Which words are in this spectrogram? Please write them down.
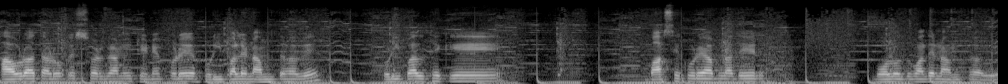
হাওড়া তারকেশ্বর গ্রামে ট্রেনে করে হরিপালে নামতে হবে। হরিপাল থেকে বাসে করে আপনাদের বলদমাদে নামতে হবে।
